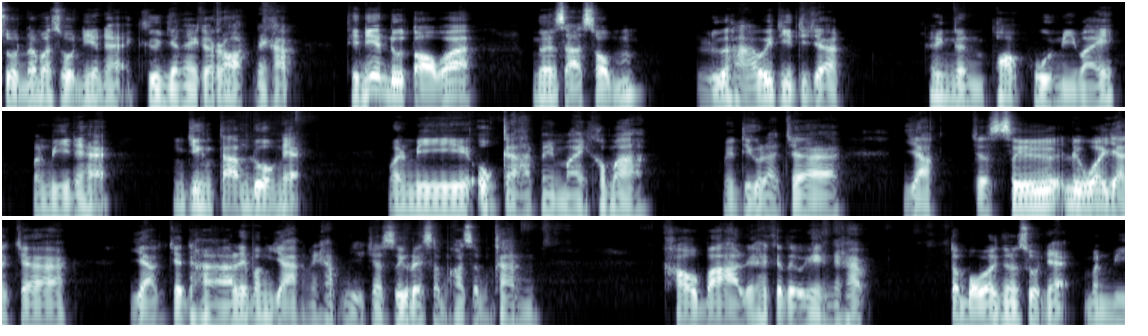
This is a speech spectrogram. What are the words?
ส่วนนั้นมาส่วนนี้นะฮะคือยังไงก็รอดนะครับ ทีนี้ดูต่อว่าเงินสะสมหรือหาวิธีที่จะให้เงินพอกพูนมีไหมมันมีนะฮะจริงๆตามดวงเนี่ย มันมีโอกาสใหม่ๆเข้ามาบางทีคุณอาจจะอยากจะซื้อหรือว่าอยากจะอยากจะหาอะไรบางอย่างนะครับอยากจะซื้ออะไรสำคัญสำคัญเข้าบ้านหรือให้กับตัวเองนะครับต้องบอกว่าเงินส่วนเนี้ยมันมี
